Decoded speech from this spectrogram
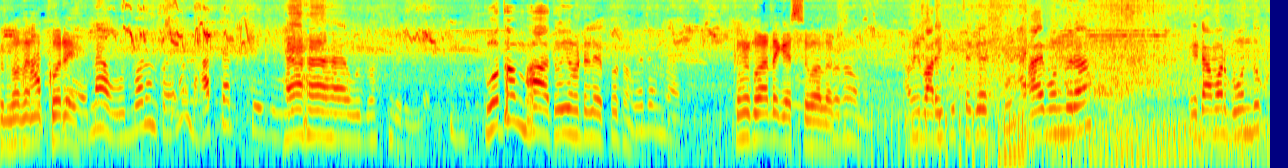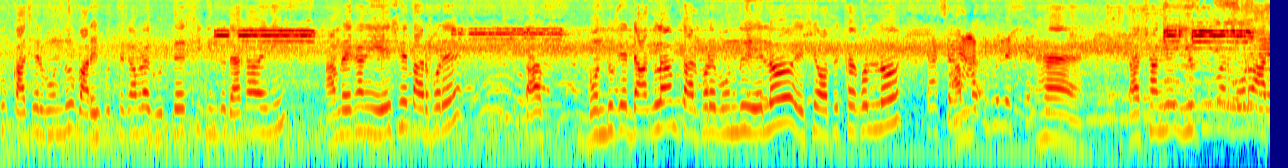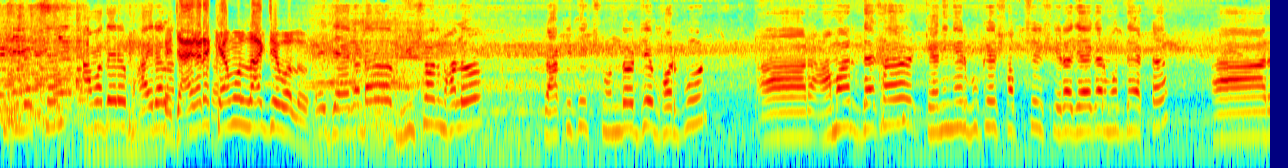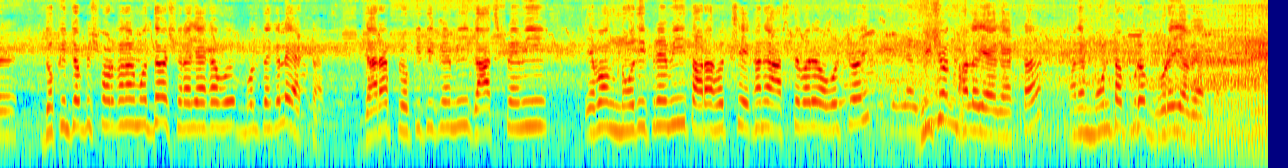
উদ্বোধন করে। না উদ্বোধন করে না ভাত টাত হ্যাঁ হ্যাঁ হ্যাঁ উদ্বোধন করি প্রথম ভাত ওই হোটেলের প্রথম। প্রথম ভাত। তুমি কোথা থেকে এসছো বলো? প্রথম। আমি বারুইপুর থেকে এসেছি। হাই বন্ধুরা এটা আমার বন্ধু খুব কাছের বন্ধু। বারুইপুর থেকে আমরা ঘুরতে এসেছি কিন্তু দেখা হয়নি। আমরা এখানে এসে তারপরে তার বন্ধুকে ডাকলাম তারপরে বন্ধু এলো এসে অপেক্ষা করল। হ্যাঁ। তার সঙ্গে ইউটিউবার বড় আর্টিকেল এসছে আমাদের ভাইরাল জায়গাটা কেমন লাগছে বলো? এই জায়গাটা ভীষণ ভালো প্রাকৃতিক সৌন্দর্যে ভরপুর। আর আমার দেখা ক্যানিংয়ের বুকে সবচেয়ে সেরা জায়গার মধ্যে একটা। আর দক্ষিণ চব্বিশ পরগনার মধ্যেও সেরা জায়গা বলতে গেলে একটা। যারা প্রকৃতিপ্রেমী গাছপ্রেমী এবং নদীপ্রেমী তারা হচ্ছে এখানে আসতে পারে অবশ্যই। ভীষণ ভালো জায়গা একটা। মানে মনটা পুরো ভরে যাবে একটা।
